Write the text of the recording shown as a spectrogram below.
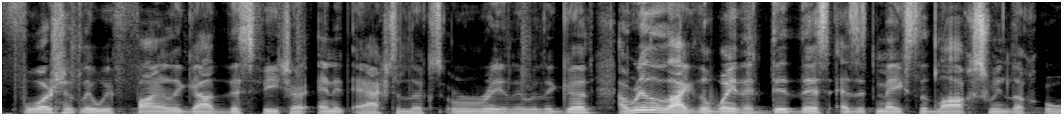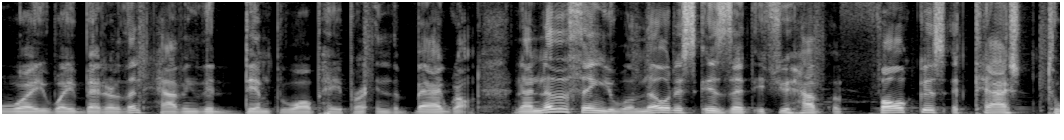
fortunately we finally got this feature and it actually looks really really good. I really like the way they did this as it makes the lock screen look way way better than having the dimmed wallpaper in the background. Now another thing you will notice is that if you have a focus attached to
